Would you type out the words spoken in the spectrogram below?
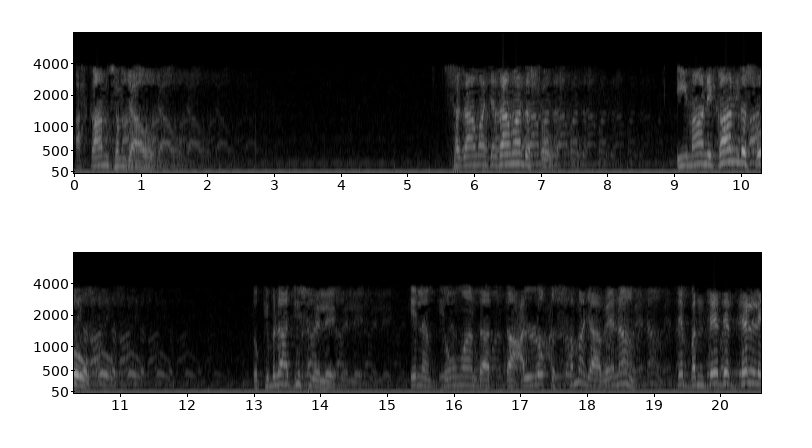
احکام سمجھاؤ۔ سزاوا جزاوا دسو۔ ایمان اکان دسو۔ تو قبلہ جس ویلے ان دونوں دا تعلق سمجھ آوے نا، تے بندے دے دل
